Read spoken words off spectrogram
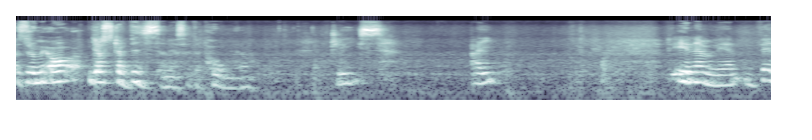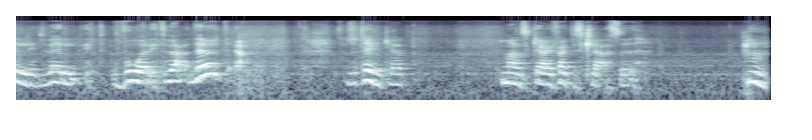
Alltså de är... Ja, jag ska visa när jag sätter på mig dem. Jeez. Aj. Det är nämligen väldigt, väldigt vårigt väder ute. Så så tänker jag att man ska ju faktiskt klä sig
